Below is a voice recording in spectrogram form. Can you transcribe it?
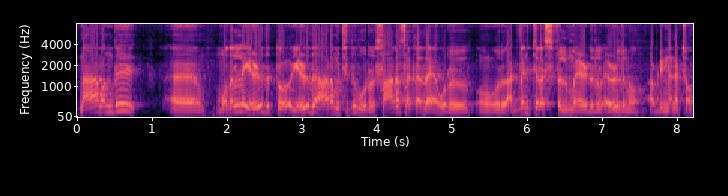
நான் வந்து முதல்ல எழுது எழுத ஆரம்பிச்சது ஒரு சாகச கதை ஒரு ஒரு அட்வென்ச்சரஸ் ஃபில்மை எழுது எழுதணும் அப்படின்னு நினச்சோம்.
